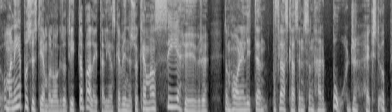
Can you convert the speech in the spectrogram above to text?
Om man är på Systembolaget och tittar på alla italienska viner så kan man se hur de har en liten, på flaskhalsen, en sån här board högst upp.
